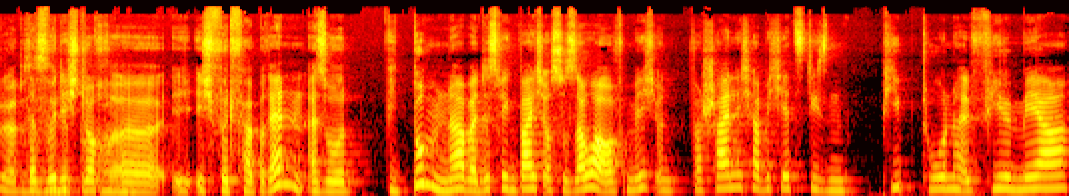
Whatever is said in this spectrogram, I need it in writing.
hättest da würde ich doch, äh, ich, ich würde verbrennen. Also wie dumm, ne? Aber deswegen war ich auch so sauer auf mich und wahrscheinlich habe ich jetzt diesen Piepton halt viel mehr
